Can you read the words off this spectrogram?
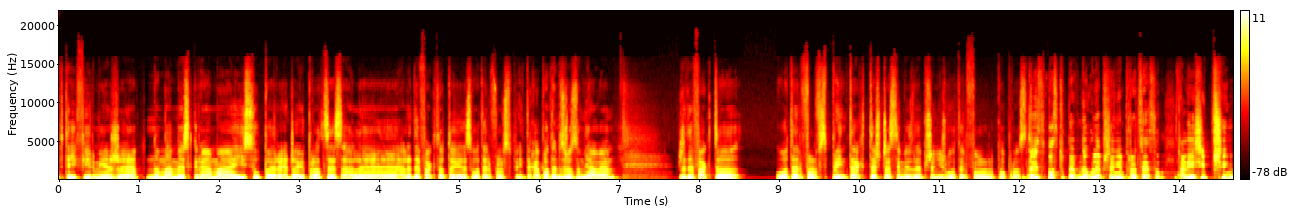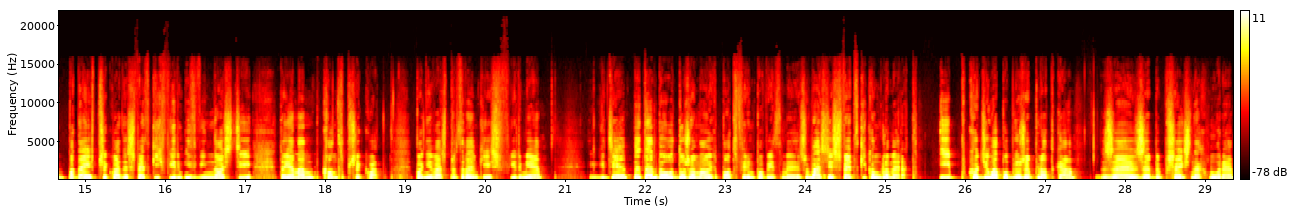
w tej firmie, że no mamy Scruma i super Agile proces, ale, ale de facto to jest waterfall w sprintach. A potem zrozumiałem, że de facto waterfall w sprintach też czasem jest lepszy niż waterfall po prostu. To jest po prostu pewne ulepszenie procesu. Ale jeśli podajesz przykłady szwedzkich firm i zwinności, to ja mam kontrprzykład. Ponieważ pracowałem kiedyś w firmie, gdzie tam było dużo małych podfirm, powiedzmy, że właśnie szwedzki konglomerat. I chodziła po biurze plotka, że żeby przejść na chmurę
